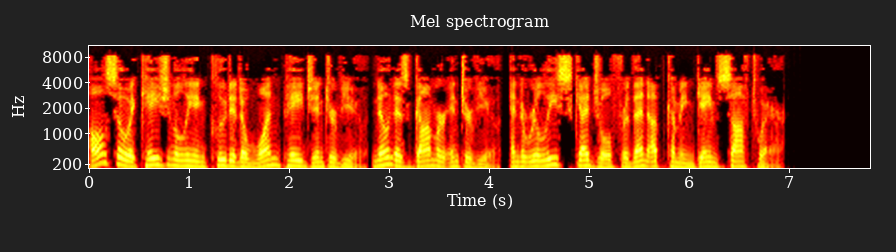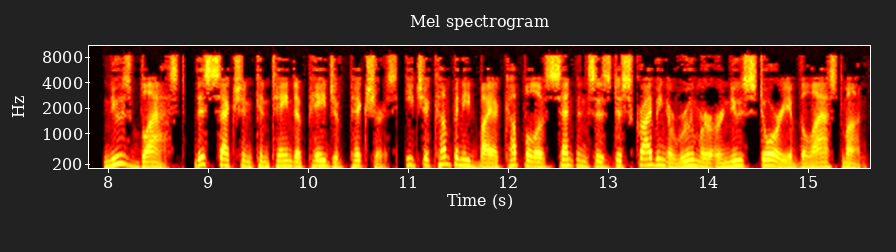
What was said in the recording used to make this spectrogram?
Also occasionally included a one-page interview known as Gamer Interview, and a release schedule for then upcoming game software. News Blast – This section contained a page of pictures, each accompanied by a couple of sentences describing a rumor or news story of the last month.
